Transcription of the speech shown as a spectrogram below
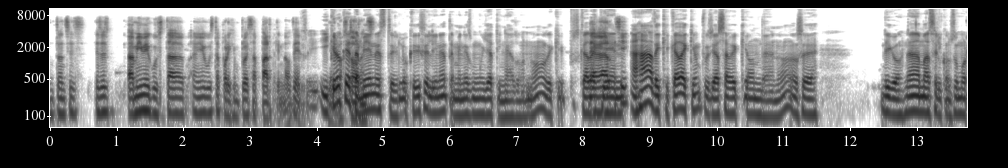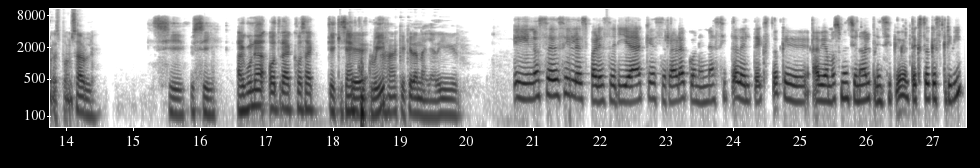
Entonces, eso es, a mí me gusta, a mí me gusta, por ejemplo, esa parte, ¿no? y creo que también este, lo que dice Lina también es muy atinado, ¿no? De que pues cada quien, ajá, de que cada quien pues ya sabe qué onda, ¿no? O sea, digo, nada más el consumo responsable. Sí, pues sí. ¿Alguna otra cosa que quisieran concluir? Ajá, que quieran añadir. Y no sé si les parecería que cerrara con una cita del texto que habíamos mencionado al principio, el texto que escribí.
